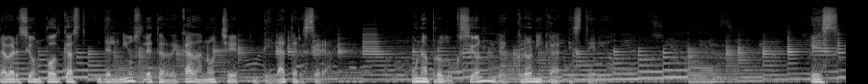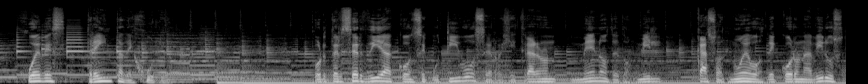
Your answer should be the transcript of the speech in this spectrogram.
la versión podcast del newsletter de cada noche de La Tercera, una producción de Crónica Estéreo. Es jueves 30 de julio. Por tercer día consecutivo se registraron menos de 2.000 casos nuevos de coronavirus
